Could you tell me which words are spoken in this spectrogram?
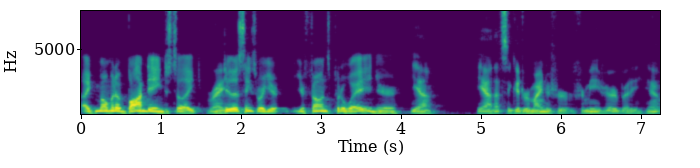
like moment of bonding just to like Right. do those things where your your phone's put away and you're Yeah. Yeah. That's a good reminder for for me for everybody. Yeah.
